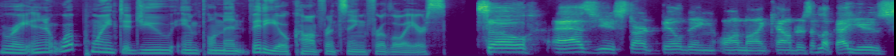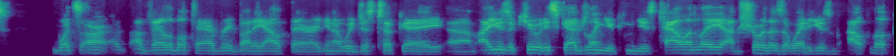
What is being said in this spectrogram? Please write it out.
Right. And at what point did you implement video conferencing for lawyers? So as you start building online calendars, and look, I use what's are available to everybody out there. You know, we just took a. Um, I use Acuity scheduling. You can use Calendly. I'm sure there's a way to use Outlook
